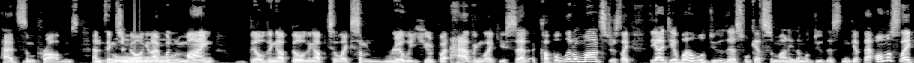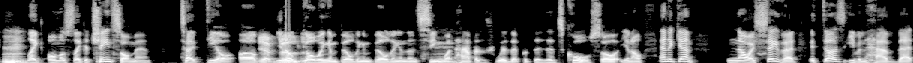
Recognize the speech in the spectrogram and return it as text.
had some problems and things are going. And I wouldn't mind building up, building up to like some really huge, but having, like you said, a couple little monsters. Like the idea, well, we'll do this, we'll get some money, then we'll do this and get that. Almost like, Mm. like almost like a chainsaw man type deal of Yeah, you know going and building and building and then seeing what Mm. happens with it. But th- it's cool. So you know, and again, now I say that it does even have that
